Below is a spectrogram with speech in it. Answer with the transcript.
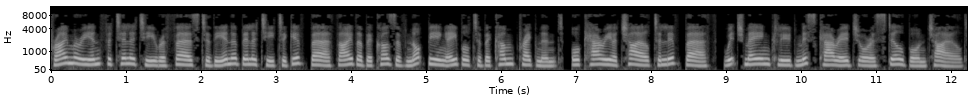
Primary infertility refers to the inability to give birth either because of not being able to become pregnant, or carry a child to live birth, which may include miscarriage or a stillborn child.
